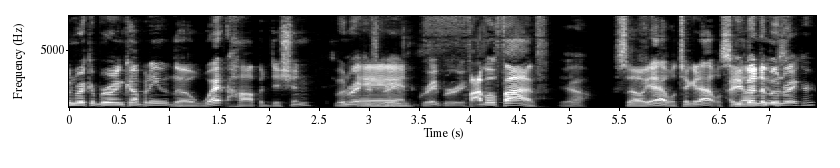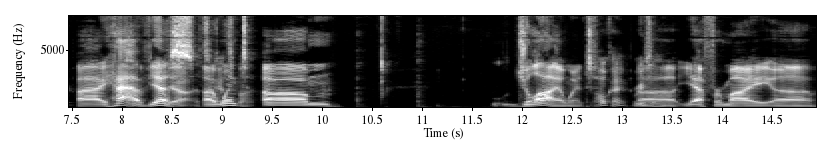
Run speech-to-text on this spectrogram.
Moonraker Brewing Company, the Wet Hop Edition, Moonraker's And great, great brewery. five hundred five. Yeah. So yeah, we'll check it out. We'll see Have you been to. Moonraker? I have, yes. Yeah, a I went spot. um July I went. Okay, recently. Uh, yeah, for my uh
